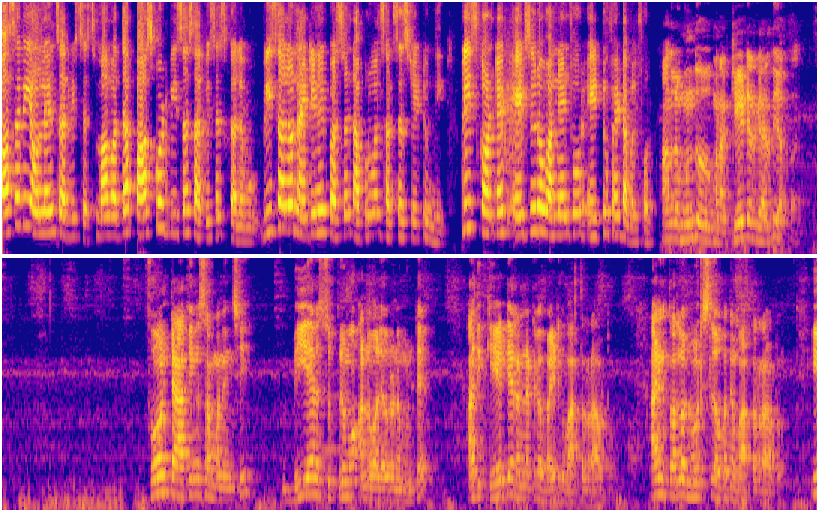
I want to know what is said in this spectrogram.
వాసవి ఆన్లైన్ సర్వీసెస్. మా వద్ద పాస్పోర్ట్ వీసా సర్వీసెస్ కలవు. వీసాలో ninety nine percent approval success rate ఉంది. Please contact eight zero one nine four eight two five double four. అందులో ముందు మన కేటీఆర్ గారిది చెప్పాలి. ఫోన్ ట్యాపింగ్ సంబంధించి బీఆర్ సుప్రీమో అన్న వాళ్ళు ఎవరైనా ఉంటే అది కేటీఆర్ అన్నట్టుగా బయటకు వార్తలు రావటం ఆయనకి త్వరలో నోటీసులు ఇవ్వకపోతే వార్తలు రావటం ఈ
